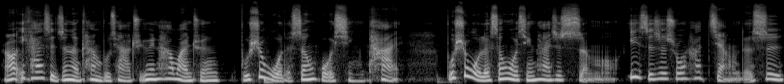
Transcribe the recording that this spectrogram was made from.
然后一开始真的看不下去，因为它完全不是我的生活形态，不是我的生活形态是什么？意思是说，他讲的是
